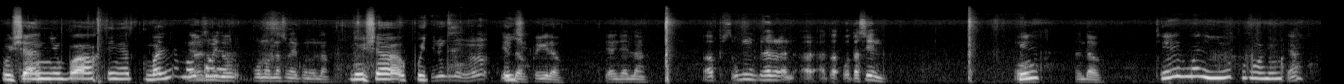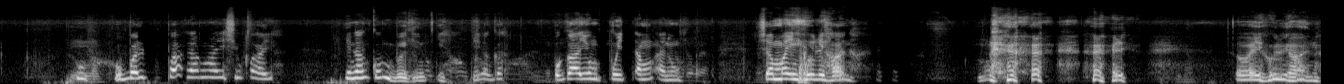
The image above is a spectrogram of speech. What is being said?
Kung saan yung ba at mal naman Dito sa may dur- puno lang sa may puno lang. Doon siya upwit. Yan lang, pigi lang. Yan, yan lang. Ops, huwag mo masyadong, ah, ah, utasin. Yun. Oh, ano daw? Tingnan niyo kung ano. Yan. Hu- Hubal pa lang ayos yung kaya. Inang kumbigin. Tinaga. Pagka yung puwit ang ano, siya may hulihan. may hulihan.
